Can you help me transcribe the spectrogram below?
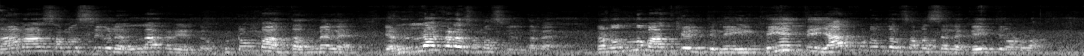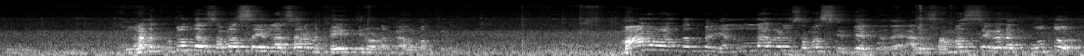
ನಾನಾ ಸಮಸ್ಯೆಗಳು ಎಲ್ಲ ಕಡೆ ಇರ್ತವೆ. ಕುಟುಂಬ ಅಂತ ಅಂದ್ಮೇಲೆ ಎಲ್ಲಾ ಕಡೆ ಸಮಸ್ಯೆ ಇರ್ತವೆ. ನಾನು ಒಂದು ಮಾತು ಕೇಳ್ತೀನಿ. ಇಲ್ಲಿ ಕೈ ಎತ್ತಿ ಯಾರ ಕುಟುಂಬದಲ್ಲಿ ಸಮಸ್ಯೆ ಇಲ್ಲ? ಕೈ ನೋಡುವ. ನನ್ನ ಕುಟುಂಬದಲ್ಲಿ ಸಮಸ್ಯೆ ಇಲ್ಲ ಸರ್, ನನ್ನ ಕೈ ತಿನ್ನೋಣ ಕಾಲ್ ಮಾಡ್ತೀನಿ ಮಾನವ ಅಂತಂದ್ರೆ ಎಲ್ಲ ಕಡೆ ಸಮಸ್ಯೆ ಇದ್ದೇ ಇರ್ತದೆ. ಅದು ಸಮಸ್ಯೆಗಳ ಕೂತು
